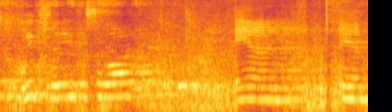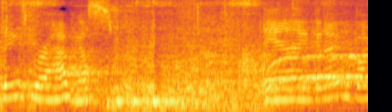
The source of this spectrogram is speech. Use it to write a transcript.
And we played this a lot. And and thanks for having us. And good night.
